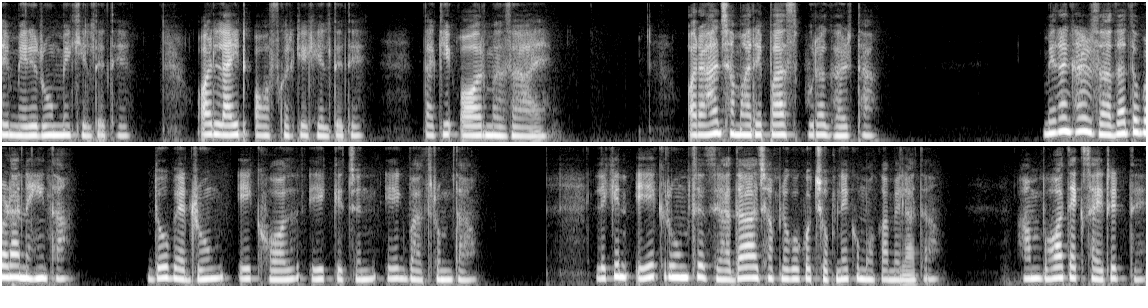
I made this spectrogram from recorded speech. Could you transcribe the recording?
थे, मेरे रूम में खेलते थे और लाइट ऑफ़ करके खेलते थे ताकि और मज़ा आए। और आज हमारे पास पूरा घर था। मेरा घर ज़्यादा तो बड़ा नहीं था। दो बेडरूम एक हॉल एक किचन एक बाथरूम था। लेकिन एक रूम से ज़्यादा आज हम लोगों को छुपने को मौका मिला था। हम बहुत एक्साइटेड थे।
